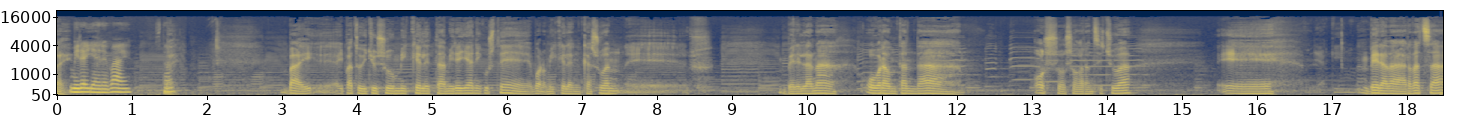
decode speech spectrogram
Bai. Mireia ere bai, ezta? Bai. Bai, eh, aipatu dituzu Mikel eta Mireia nik uste, bueno, Mikelen kasuan e, bere lana obra hontan da oso oso garrantzitsua. E, bera da ardatza,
